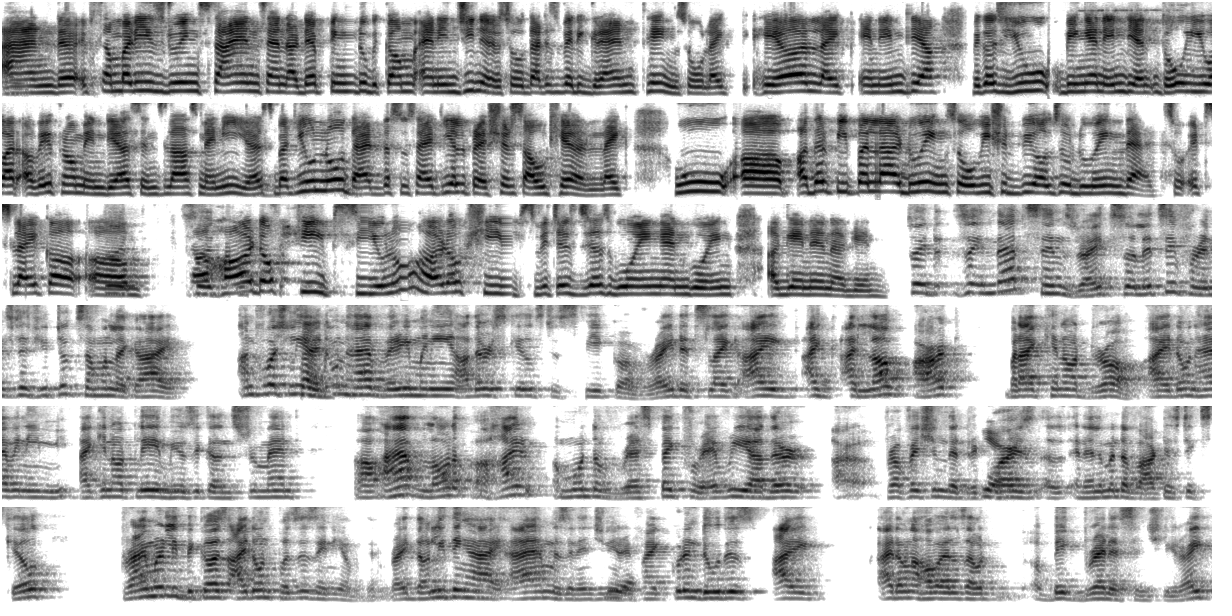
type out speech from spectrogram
And uh, if somebody is doing science and adapting to become an engineer so that is very grand thing so like here like in india because you being an indian though you are away from india since last many years but you know that the societal pressures out here like who uh, other people are doing so we should be also doing that so it's like a um, so a herd of sheeps you know herd of sheeps which is just going and going again and again So, it, so in that sense, right? So, let's say, for instance, you took someone like I. Unfortunately, I Hmm. don't have very many other skills to speak of, right? It's like I, I, I love art, but I cannot draw. I don't have any. I cannot play a musical instrument. Uh, I have a lot of a high amount of respect for every other uh, profession that requires a- an element of artistic skill, primarily because I don't possess any of them, right? The only thing I, I am is an engineer. Yeah. If I couldn't do this, I I don't know how else I would bake bread essentially, right?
